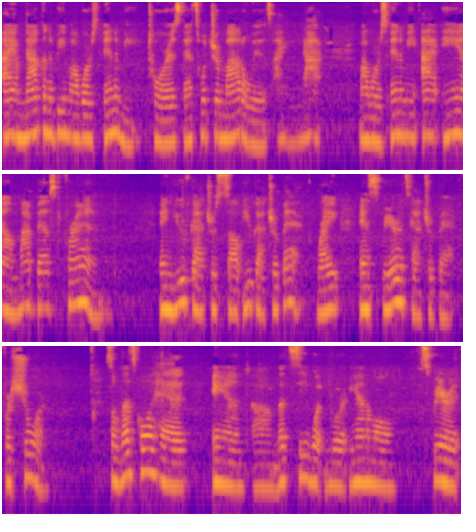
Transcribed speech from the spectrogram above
I am not going to be my worst enemy, Taurus. That's what your motto is. I am not my worst enemy. I am my best friend. And you've got yourself, you got your back, right? And spirit's got your back for sure. So let's go ahead and um, let's see what your animal spirit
